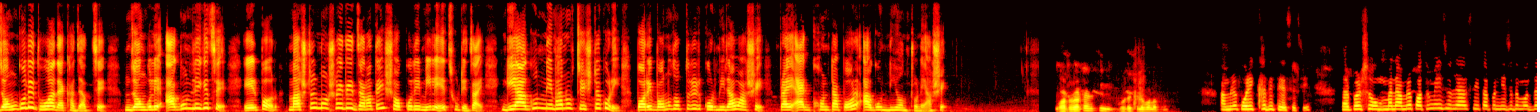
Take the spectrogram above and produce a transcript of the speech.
জঙ্গলে ধোঁয়া দেখা যাচ্ছে। জঙ্গলে আগুন লেগেছে। এরপর মাস্টার মশাইদের জানাতেই সকলে মিলে ছুটে যায়। গিয়ে আগুন নেভানোর চেষ্টা করে পরে বন দপ্তরের কর্মীরাও আসে। প্রায় এক ঘণ্টা পর আগুন নিয়ন্ত্রণে আসে। ঘটনাটা কি ঘটেছিল বলো তো আমরা পরীক্ষা দিতে এসেছি। তারপর সৌম মানে আমরা প্রথমেই চলে আসি তারপর নিজেদের মধ্যে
